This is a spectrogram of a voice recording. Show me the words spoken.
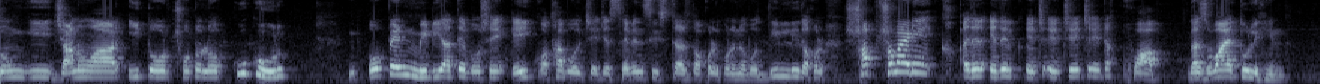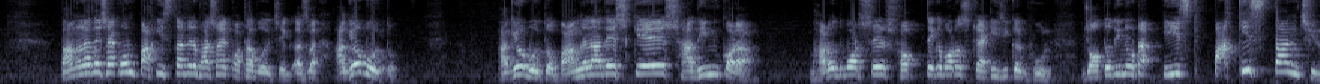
জঙ্গি, জানোয়ার, ইতর, ছোট লোক, কুকুর ওপেন মিডিয়াতে বসে এই কথা বলছে যে সেভেন সিস্টার্স দখল করে নেব, দিল্লি দখল সবসময় এদের এদের এটা খোয়াব গজওয়ায়তুল হিন্দ। বাংলাদেশ এখন পাকিস্তানের ভাষায় কথা বলছে আগেও বলতো আগেও বলতো, বাংলাদেশকে স্বাধীন করা ভারতবর্ষের সব থেকে বড় স্ট্র্যাটেজিক্যাল ভুল। যতদিন ওটা ইস্ট পাকিস্তান ছিল,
